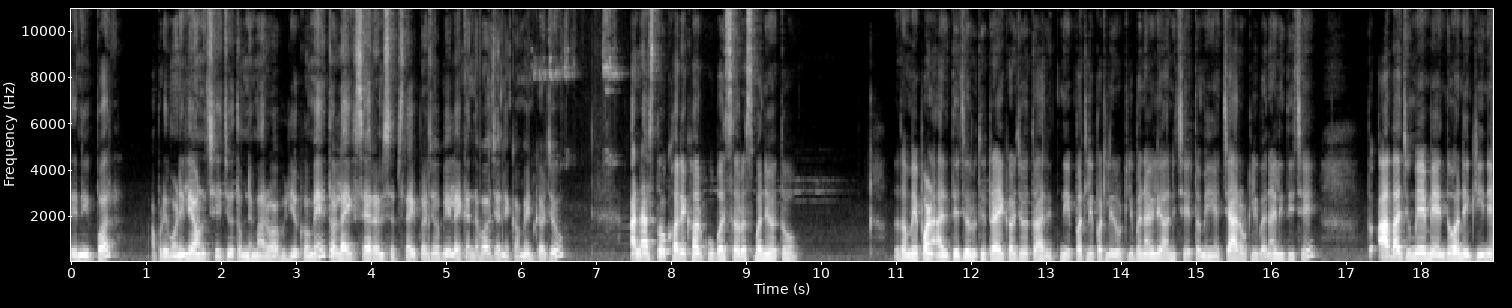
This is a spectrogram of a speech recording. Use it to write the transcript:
તેની ઉપર આપણે વણી લેવાનું છે. જો તમને મારો આ વીડિયો ગમે તો લાઇક શેર અને સબસ્ક્રાઈબ કરજો. બેલાઇકન દબાવજો અને કમેન્ટ કરજો. આ નાસ્તો ખરેખર ખૂબ જ સરસ બન્યો હતો. તો તમે પણ આ રીતે જરૂરથી ટ્રાય કરજો. તો આ રીતની પતલી પતલી રોટલી બનાવી લેવાની છે. તો મેં અહીંયા ચાર રોટલી બનાવી લીધી છે. તો આ બાજુ મેં મેંદો અને ઘીને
